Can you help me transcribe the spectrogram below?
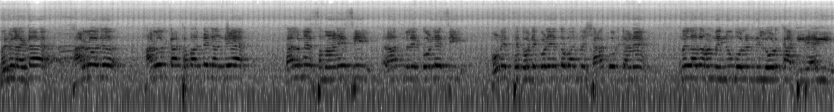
ਮੈਨੂੰ ਲੱਗਦਾ ਹਰ ਰੋਜ਼ ਹਰ ਰੋਜ਼ ਇਕੱਠ ਵੱਧਦੇ ਜਾਂਦੇ ਆ। ਕੱਲ ਮੈਂ ਸਮਾਣੇ ਸੀ, ਰਾਤ ਮਲੇਰਕੋਟਲੇ ਸੀ। ਹੁਣ ਇੱਥੇ ਤੁਹਾਡੇ ਕੋਲੇ ਇਹ ਤੋਂ ਬਾਅਦ ਮੈਂ ਸ਼ਾਹਕੋਟ ਜਾਣਾ ਮੈਨੂੰ ਲੱਗਦਾ ਹੁਣ ਮੈਨੂੰ ਬੋਲਣ ਦੀ ਲੋੜ ਘੱਟ ਹੀ ਰਹਿ ਗਈ।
